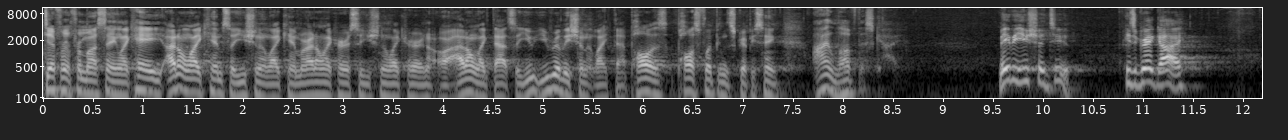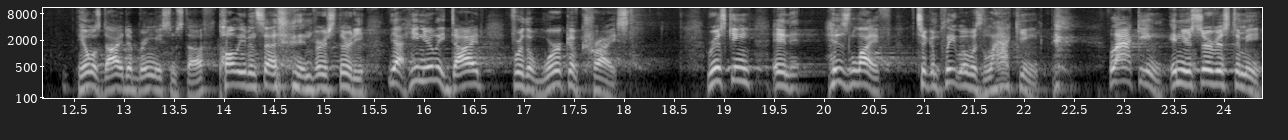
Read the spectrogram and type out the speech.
Different from us saying, like, hey, I don't like him, so you shouldn't like him, or I don't like her, so you shouldn't like her, or I don't like that, so you, you really shouldn't like that. Paul is, Paul is flipping the script. He's saying, I love this guy. Maybe you should too. He's a great guy. He almost died to bring me some stuff. Paul even says in verse 30, yeah, he nearly died for the work of Christ risking in his life to complete what was lacking, lacking in your service to me.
